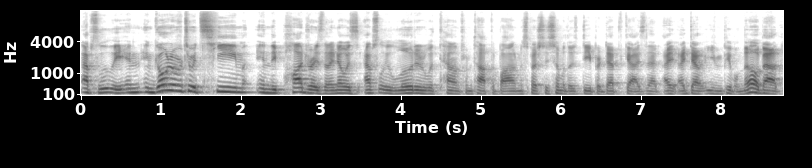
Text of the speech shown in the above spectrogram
Absolutely. And, and going over to a team in the Padres that I know is absolutely loaded with talent from top to bottom, especially some of those deeper depth guys that I, I doubt even people know about.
